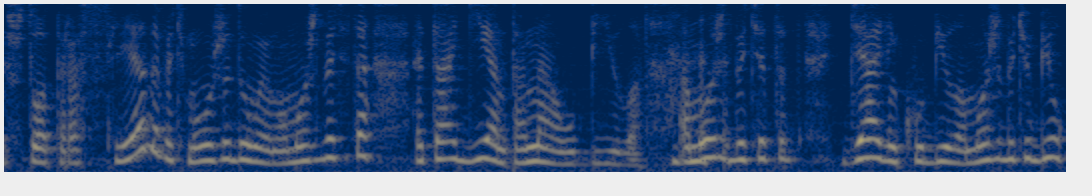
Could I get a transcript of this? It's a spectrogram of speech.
что-то расследовать, мы уже думаем, а может быть это, это агент, она убила, а может быть этот дяденька убила, а может быть убил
